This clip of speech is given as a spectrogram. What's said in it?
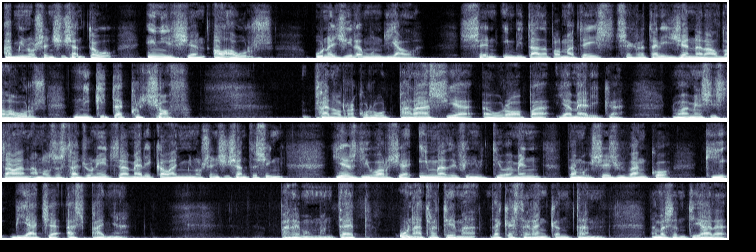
A 1961 inicien a la URSS una gira mundial, sent invitada pel mateix secretari general de la URSS, Nikita Khrushchev. Fan el recorregut per Àsia, Europa i Amèrica. Novament s'instal·len amb els Estats Units a Amèrica l'any 1965 i es divorcia Imma definitivament de Moisés Vivanco, qui viatja a Espanya. Parem un momentet un altre tema d'aquesta gran cantant anem a sentir ara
